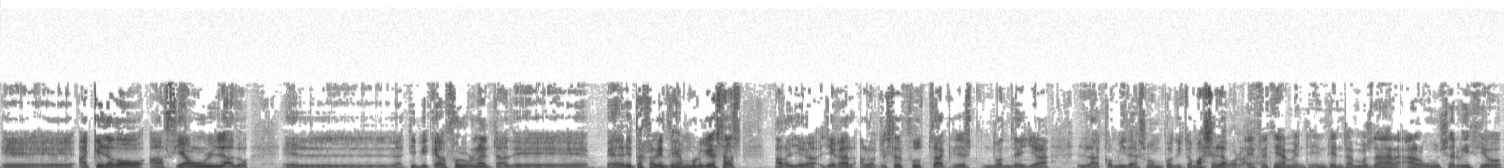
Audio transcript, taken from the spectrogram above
eh, ha quedado hacia un lado la típica furgoneta de pedritos calientes y hamburguesas para llegar a lo que es el food truck, que es donde ya la comida es un poquito más elaborada. Efectivamente, intentamos dar algún servicio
